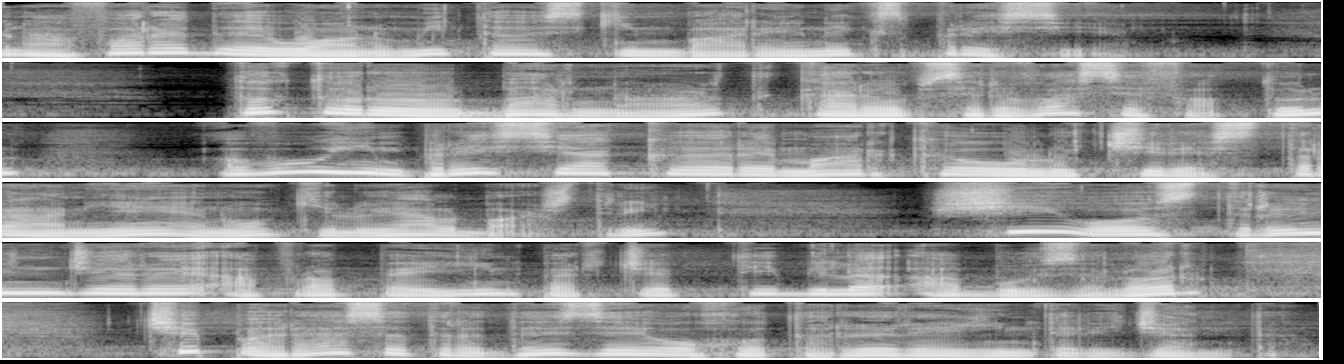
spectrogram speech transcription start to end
în afară de o anumită schimbare în expresie. Doctorul Barnard, care observase faptul, a avut impresia că remarcă o lucire stranie în ochii lui albaștri și o strângere aproape imperceptibilă a buzelor, ce părea să trădeze o hotărâre inteligentă.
